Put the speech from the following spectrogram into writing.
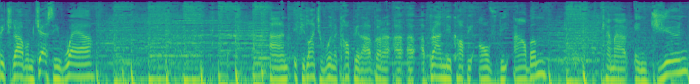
Featured album, Jessie Ware. And if you'd like to win a copy of that, I've got a, a, a brand new copy of the album. Came out in June.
